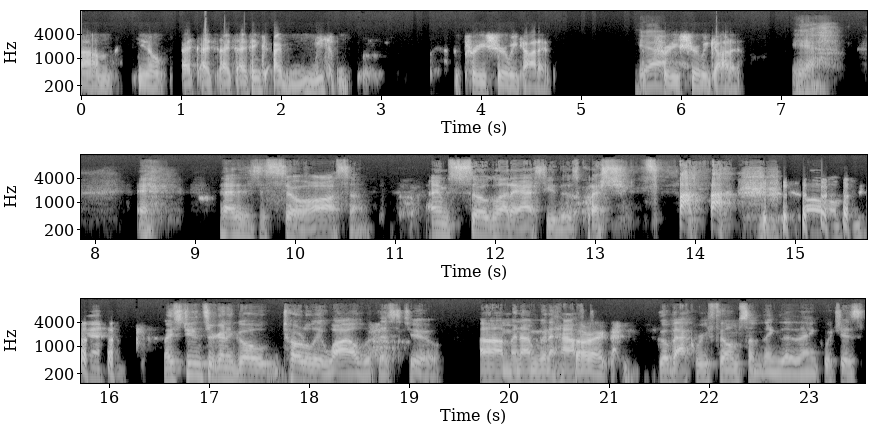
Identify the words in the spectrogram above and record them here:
Um, you know, I, I, I think I, we, I'm pretty sure we got it. Yeah. I'm pretty sure we got it. Yeah. Eh, that is just so awesome. I'm so glad I asked you those questions. oh man, my students are going to go totally wild with this too, um, and I'm going to have All to right. go back refilm some things. I think, which is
